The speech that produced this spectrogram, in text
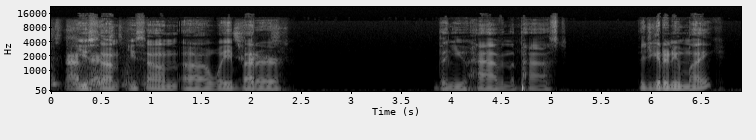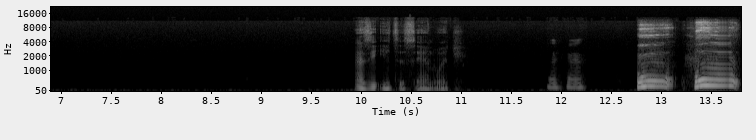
It's not You fixed. sound. You sound uh, way It's better fixed. than you have in the past. Did you get a new mic? As he eats a sandwich. hmm Who who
